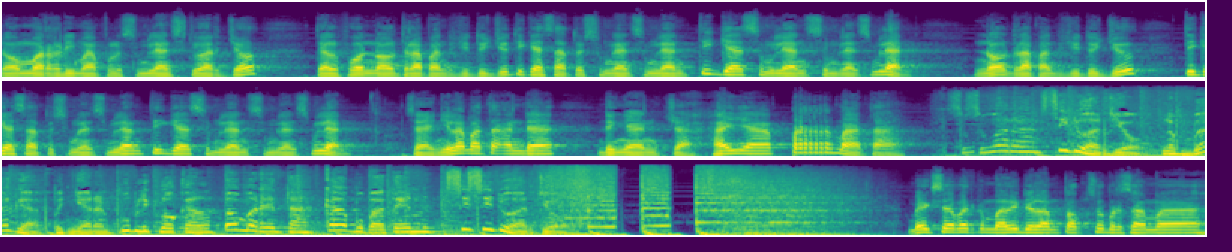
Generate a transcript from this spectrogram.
nomor 59 Sidoarjo Telepon 0877 3199 3999 0877 3199 3999. Sayangilah mata Anda dengan cahaya permata. Suara Sidoarjo, lembaga penyiaran publik lokal pemerintah Kabupaten Sidoarjo. Baik sahabat kembali dalam talkshow bersama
